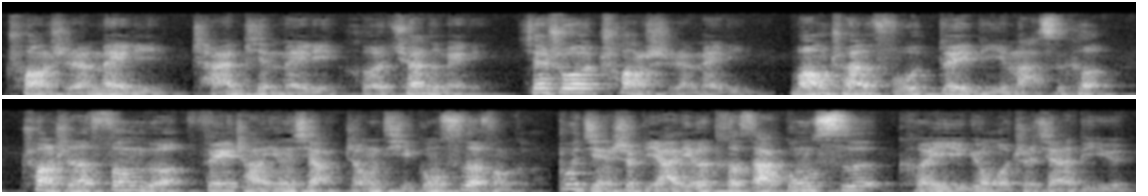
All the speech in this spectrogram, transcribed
创始人魅力、产品魅力和圈子魅力。先说创始人魅力，王传福对比马斯克，创始人的风格非常影响整体公司的风格。不仅是比亚迪和特斯拉公司可以用我之前的比喻，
